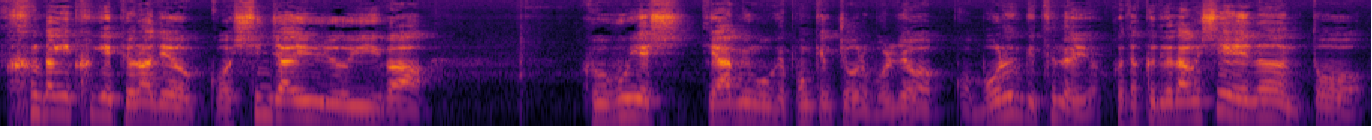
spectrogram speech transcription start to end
상당히 크게 변화되었고 신자유주의가 그 후에 시- 대한민국에 본격적으로 몰려왔고 모르는 게 틀려요. 그때 그 당시에는 또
